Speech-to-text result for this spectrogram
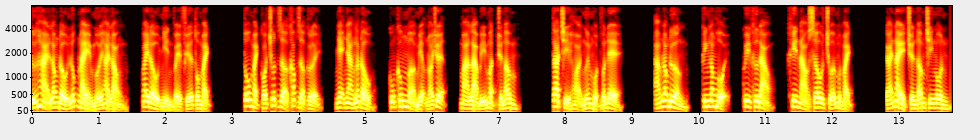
tứ hải long đầu lúc này mới hài lòng, quay đầu nhìn về phía tô mạch. Tô mạch có chút dở khóc dở cười, nhẹ nhàng lắc đầu, cũng không mở miệng nói chuyện, mà là bí mật truyền âm. Ta chỉ hỏi ngươi một vấn đề. Ám long đường, kinh long hội, quy khư đảo, khi nào sâu chuỗi một mạch? Cái này truyền âm chi ngôn,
